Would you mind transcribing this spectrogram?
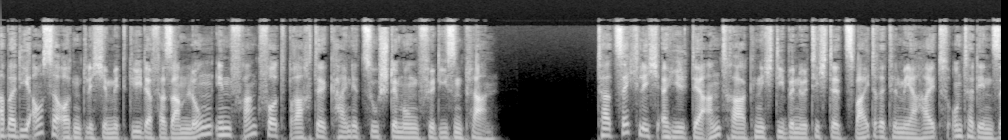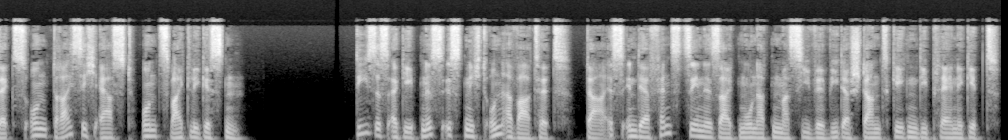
Aber die außerordentliche Mitgliederversammlung in Frankfurt brachte keine Zustimmung für diesen Plan. Tatsächlich erhielt der Antrag nicht die benötigte Zweidrittelmehrheit unter den 36 Erst- und Zweitligisten. Dieses Ergebnis ist nicht unerwartet, da es in der Fanszene seit Monaten massive Widerstand gegen die Pläne gibt.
